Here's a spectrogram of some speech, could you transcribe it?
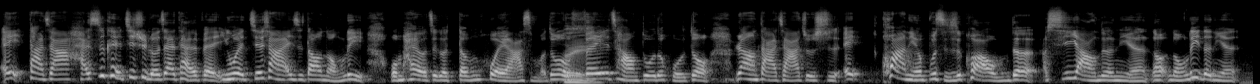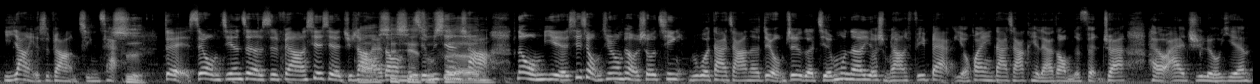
哎，大家还是可以继续留在台北，因为接下来一直到农历，我们还有这个灯会啊，什么都有非常多的活动，让大家就是哎。跨年不只是跨我们的西洋的年，然后农历的年一样也是非常精彩。是，对，所以，我们今天真的是非常谢谢局长来到我们的节目现场。那我们也谢谢我们听众朋友收听。如果大家呢对我们这个节目呢有什么样的 feedback，也欢迎大家可以来到我们的粉砖还有 IG 留言。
